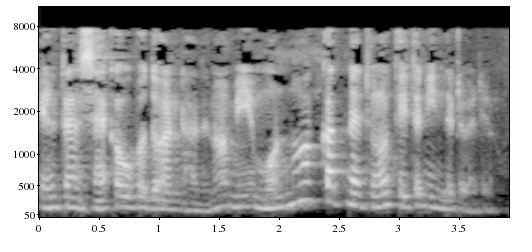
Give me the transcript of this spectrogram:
එහෙම නැත්නම් සැක උපදවන්න හදනවා. මේ මොනවත් නැතුනොත් හිත නින්දට වැටෙනවා.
